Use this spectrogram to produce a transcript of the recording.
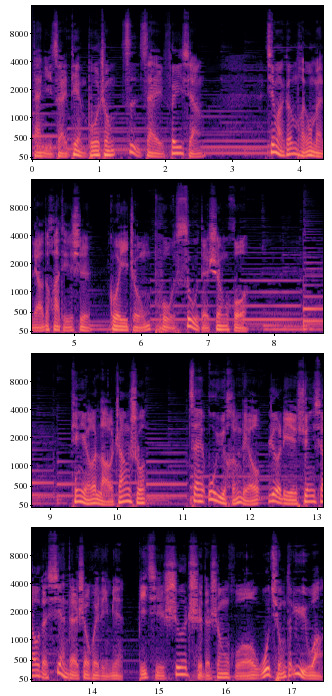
带你在电波中自在飞翔。今晚跟朋友们聊的话题是过一种朴素的生活。听友老张说，在物欲横流、热烈喧嚣的现代社会里面，比起奢侈的生活、无穷的欲望，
